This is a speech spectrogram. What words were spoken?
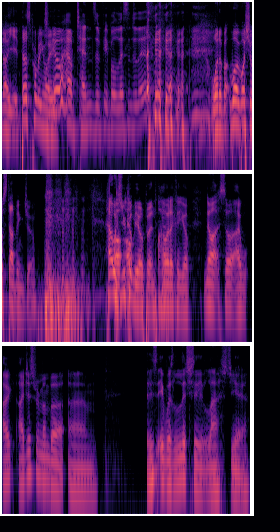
No, yeah, that's probably my. You know how tens of people listen to this? what about? What, what's your stabbing, Joe? How would Oh, you oh, cut me open? How would I cut you up? No, so I I I just remember um this it was literally last year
